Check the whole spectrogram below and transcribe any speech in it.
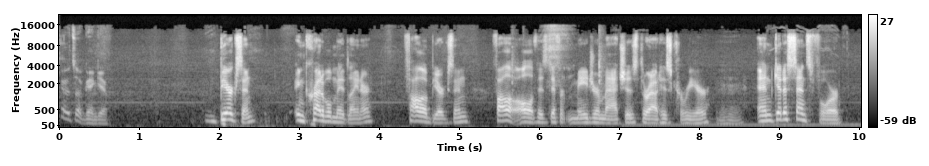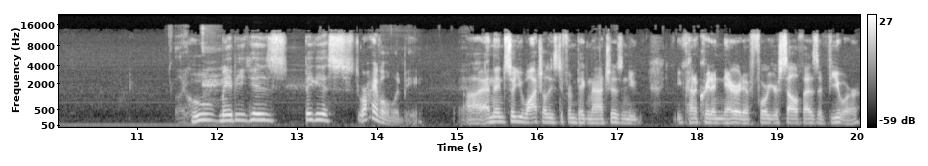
Hey, what's up, Gengu? Bjergsen, incredible mid laner. Follow Bjergsen. Follow all of his different major matches throughout his career, and get a sense for who maybe his biggest rival would be. Uh, and then so you watch all these different big matches, and you you kind of create a narrative for yourself as a viewer,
